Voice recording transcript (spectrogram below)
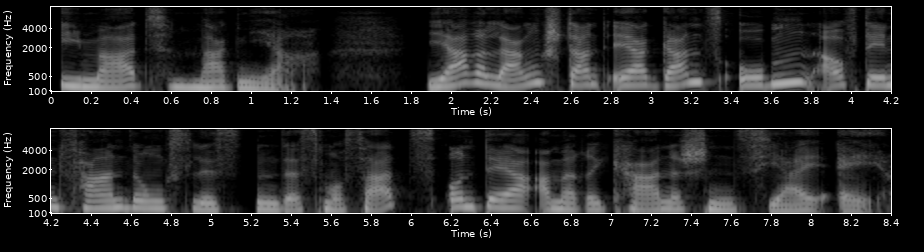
Imad Magnia. Jahrelang stand er ganz oben auf den Fahndungslisten des Mossads und der amerikanischen CIA.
